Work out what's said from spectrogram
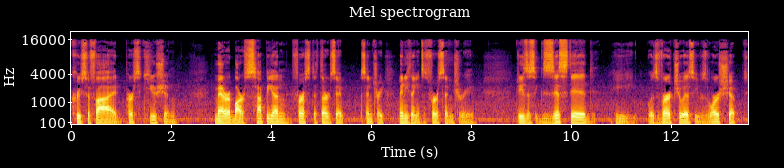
crucified, persecution. Mara bar Serapion, first to third century. Many think it's first century. Jesus existed. He was virtuous. He was worshipped.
